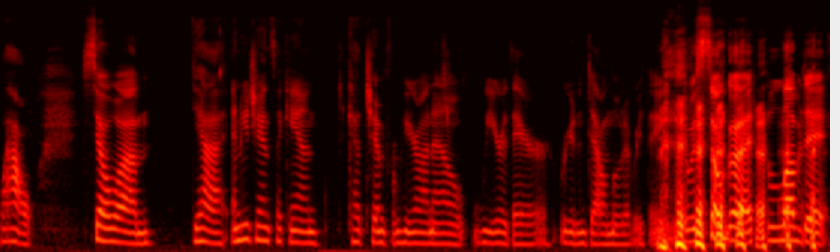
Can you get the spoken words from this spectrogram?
wow. So um yeah, any chance I can catch him from here on out, we are there. We're gonna download everything. It was so good. Loved it.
